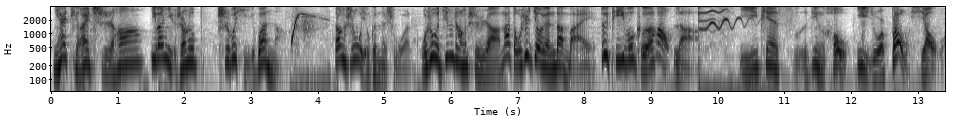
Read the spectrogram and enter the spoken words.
你还挺爱吃哈，一般女生都吃不习惯呐。”当时我就跟他说了，我说我经常吃啊，那都是胶原蛋白，对皮肤可好了。一片死静后，一桌爆笑啊。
